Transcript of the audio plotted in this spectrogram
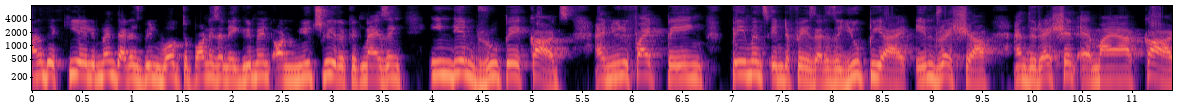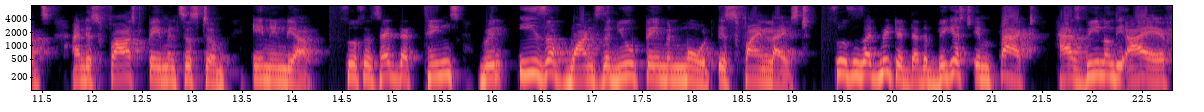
Another key element that has been worked upon is an agreement on mutually recognizing Indian rupee cards and unified paying payments interface that is the UPI in Russia and the Russian MIR cards and its fast payment system in India. Sources said that things will ease up once the new payment mode is finalized. Sources admitted that the biggest impact has been on the IAF,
